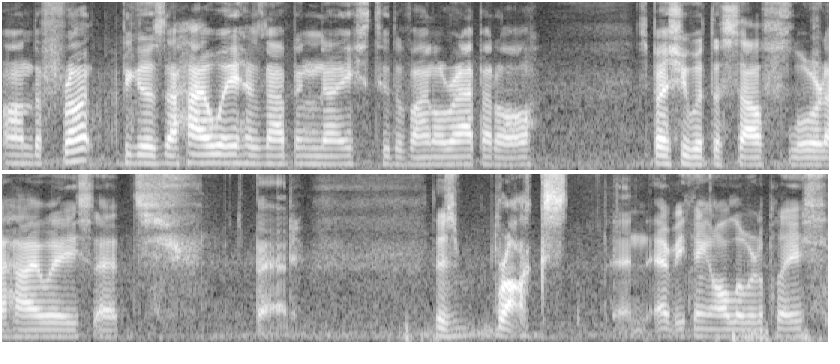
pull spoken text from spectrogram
on the front because the highway has not been nice to the vinyl wrap at all, especially with the South Florida highways. That's bad. There's rocks and everything all over the place.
